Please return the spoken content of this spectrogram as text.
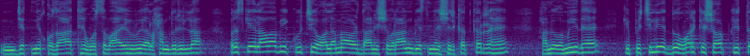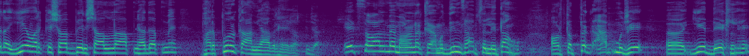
जितने क़ुज़ात हैं वो सब आए हुए, अल्हम्दुलिल्लाह। और इसके अलावा भी कुछ उलमा और दानश्वरान भी इसमें शिरकत कर रहे हैं। हमें उम्मीद है कि पिछले दो वर्कशॉप की तरह ये वर्कशॉप भी इंशाअल्लाह अपने हदफ में भरपूर कामयाब रहेगा। एक सवाल मैं मौलाना क़यामुद्दीन साहब से लेता हूँ, और तब तक आप मुझे ये देख लें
